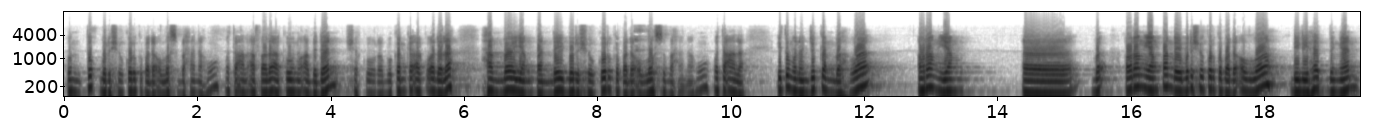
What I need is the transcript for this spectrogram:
Untuk bersyukur kepada Allah Subhanahu wa taala. Afala akunu abdan syakura? Bukankah aku adalah hamba yang pandai bersyukur kepada Allah Subhanahu wa taala? Itu menunjukkan bahwa orang yang uh, orang yang pandai bersyukur kepada Allah dilihat dengan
